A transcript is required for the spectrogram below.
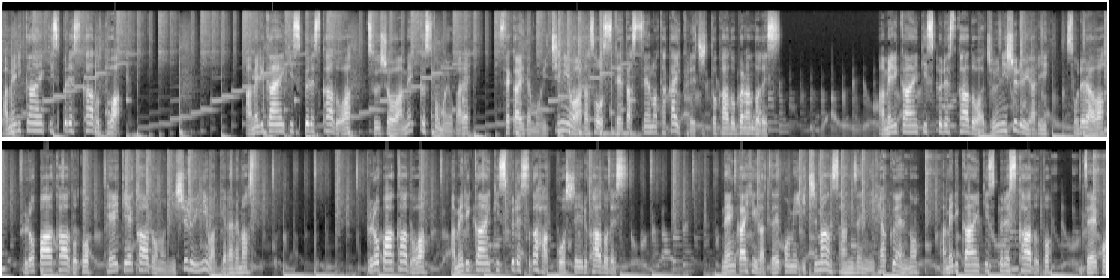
アメリカンエキスプレスカードとは？アメリカンエキスプレスカードは通称アメックスとも呼ばれ、世界でも1、2を争うステータス性の高いクレジットカードブランドです。アメリカンエキスプレスカードは12種類あり、それらはプロパーカードと提携カードの2種類に分けられます。プロパーカードはアメリカンエキスプレスが発行しているカードです。年会費が税込13,200円のアメリカンエキスプレスカードと税込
